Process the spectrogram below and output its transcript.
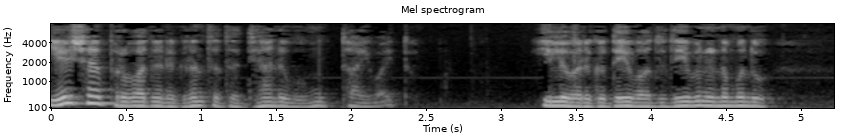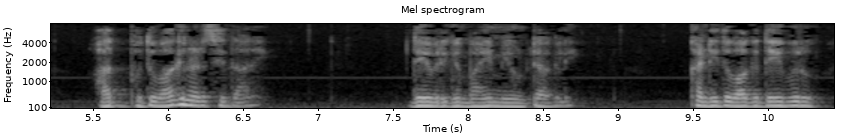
ಏಷಾ ಪ್ರವಾದನ ಗ್ರಂಥದ ಧ್ಯಾನವು ಮುಕ್ತಾಯವಾಯಿತು. ಇಲ್ಲಿವರೆಗೂ ದೇವಾದ ದೇವನು ನಮ್ಮನ್ನು ಅದ್ಭುತವಾಗಿ ನಡೆಸಿದ್ದಾನೆ. ದೇವರಿಗೆ ಮಹಿಮೆಯುಂಟಾಗಲಿ. ಖಂಡಿತವಾಗಿ ದೇವರು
